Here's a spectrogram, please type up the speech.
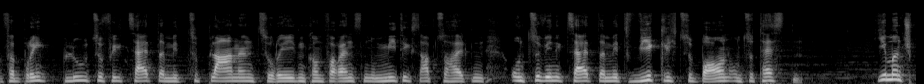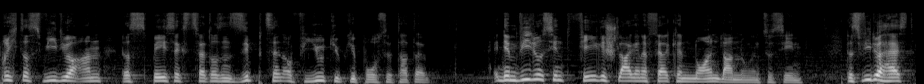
verbringt Blue zu viel Zeit damit zu planen, zu reden, Konferenzen und Meetings abzuhalten und zu wenig Zeit damit wirklich zu bauen und zu testen. Jemand spricht das Video an, das SpaceX 2017 auf YouTube gepostet hatte. In dem Video sind fehlgeschlagene Falcon 9 Landungen zu sehen. Das Video heißt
